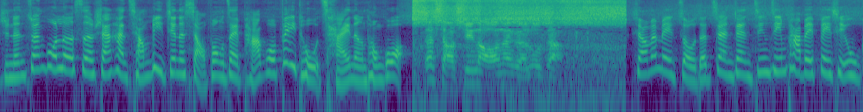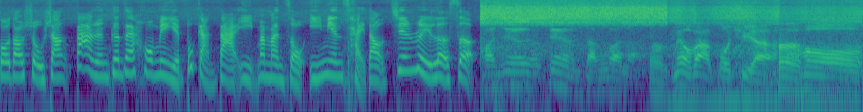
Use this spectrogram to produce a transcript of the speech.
只能钻过垃圾山和墙壁间的小缝，再爬过废土才能通过。要小心哦，那个路上。小妹妹走得战战兢兢，怕被废弃物勾到受伤。大人跟在后面也不敢大意，慢慢走，以免踩到尖锐垃圾。环境现在很脏乱了，嗯，没有办法过去啊。然后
